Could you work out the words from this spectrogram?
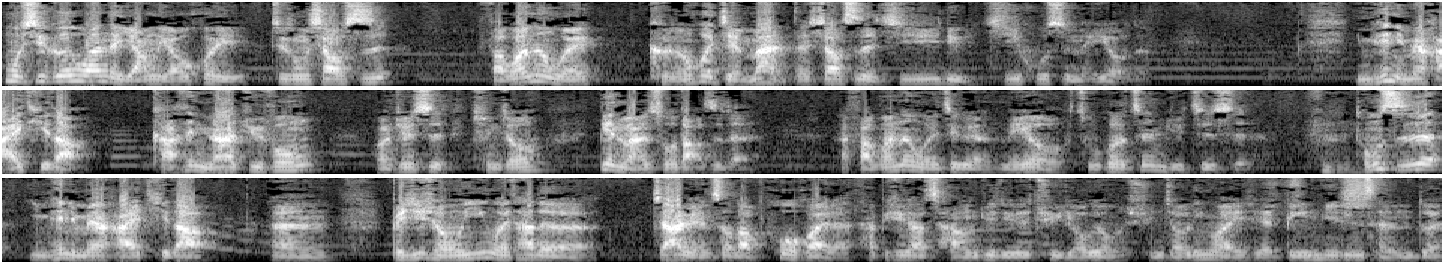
墨西哥湾的洋流会最终消失，法官认为可能会减慢，但消失的几率几乎是没有的。影片里面还提到，卡特里娜飓风完全是全球变暖所导致的，啊，法官认为这个没有足够证据支持。同时，影片里面还提到，嗯，北极熊因为它的家园受到破坏了，它必须要长距离的去游泳，寻求另外一些冰冰层。对，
